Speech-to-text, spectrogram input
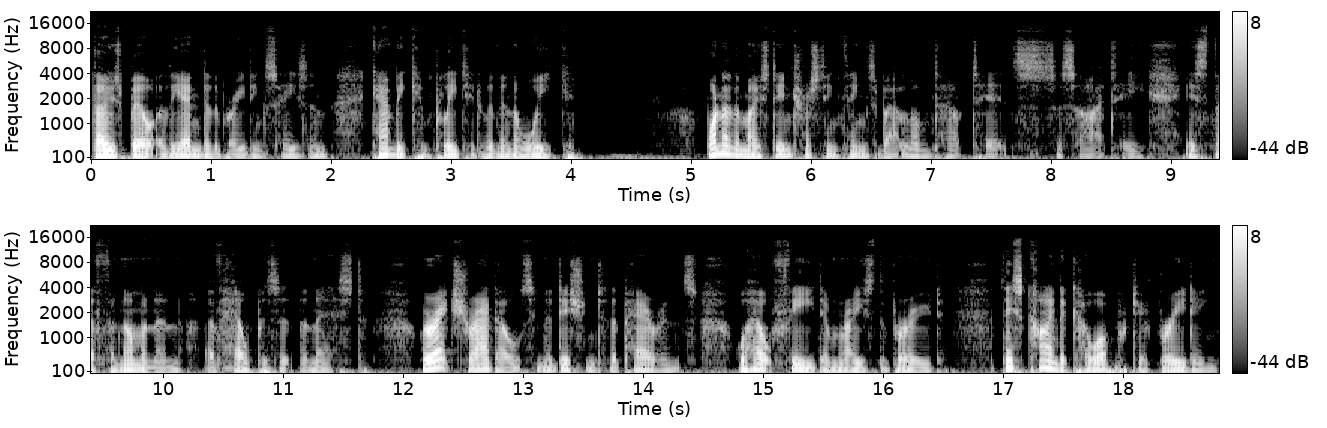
Those built at the end of the breeding season can be completed within a week. One of the most interesting things about long-tailed tits society is the phenomenon of helpers at the nest. where extra adults, in addition to the parents, will help feed and raise the brood. This kind of cooperative breeding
